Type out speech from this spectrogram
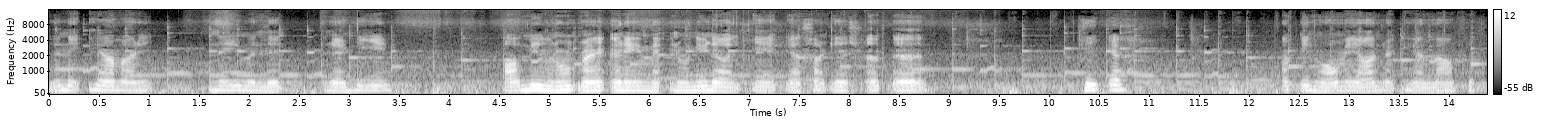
Ini here mari Name and it آپ بھی ضرور ٹرائی کریں میکرونی ڈال کے ایسا ٹیسٹ آتا ہے ٹھیک ہے اپنی دعاؤں میں یاد رکھیں اللہ حافظ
